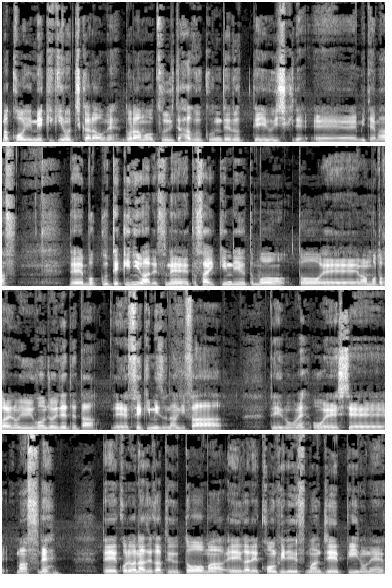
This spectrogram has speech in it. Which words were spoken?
まあ、こういう目利きの力をね、ドラマを通じて育んでるっていう意識で、えー、見てます。で、僕的にはですね、えっと、最近で言うとも、と、えー、まあ、元彼の遺言状に出てた、えー、関水渚っていうのをね、応援してますね。で、これはなぜかというと、まあ、映画でコンフィデンスマン JP のね、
